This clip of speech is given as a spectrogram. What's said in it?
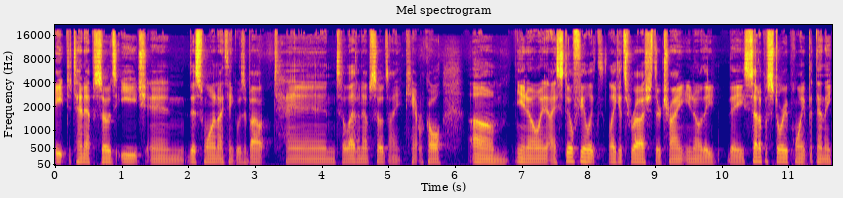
eight to ten episodes each, and this one I think it was about ten to eleven episodes. I can't recall. Um, you know, and I still feel like it's rushed. They're trying, you know, they they set up a story point, but then they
